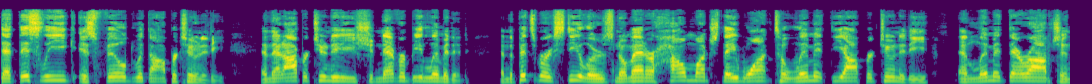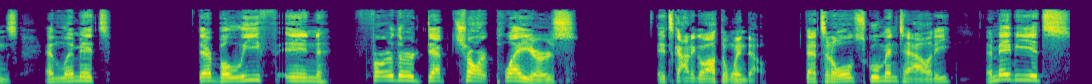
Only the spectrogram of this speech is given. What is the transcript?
that this league is filled with opportunity, and that opportunity should never be limited. And the Pittsburgh Steelers, no matter how much they want to limit the opportunity and limit their options and limit their belief in further depth chart players, it's got to go out the window. That's an old school mentality. And maybe it's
